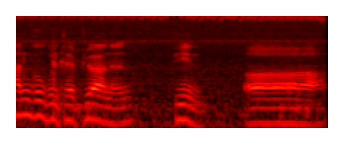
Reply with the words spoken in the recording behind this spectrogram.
한국을 대표하는 빈 어,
